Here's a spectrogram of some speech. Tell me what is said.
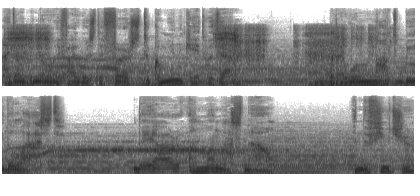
I don't know if I was the first to communicate with them, but I will not be the last. They are among us now. In the future,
